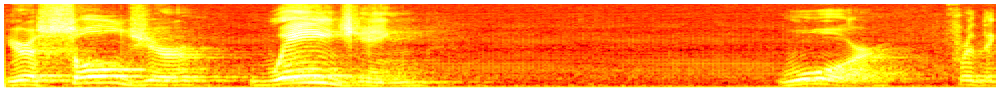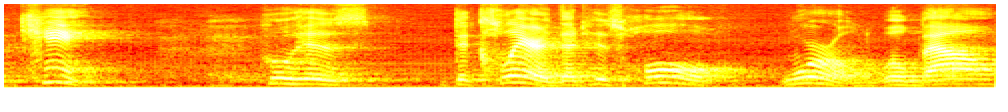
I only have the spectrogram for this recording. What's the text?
You're a soldier waging war for the king who has declared that his whole world will bow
